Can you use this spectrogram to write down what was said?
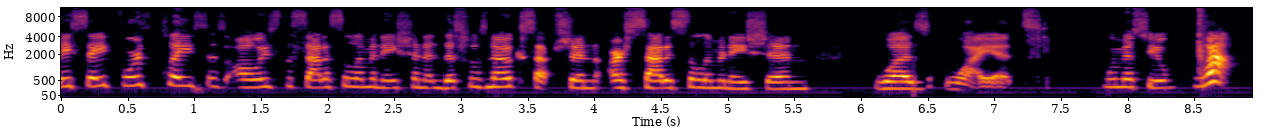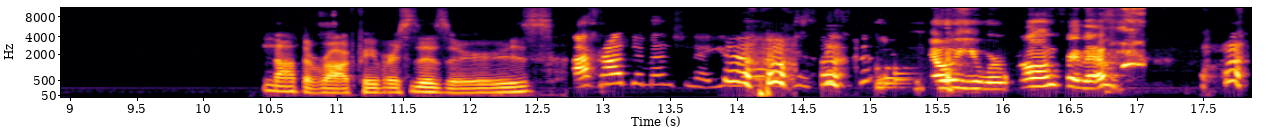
They say fourth place is always the saddest elimination, and this was no exception. Our saddest elimination was Wyatt. We miss you. Mwah! Not the rock, paper, scissors. I had to mention it. You know I No, you were wrong for them.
